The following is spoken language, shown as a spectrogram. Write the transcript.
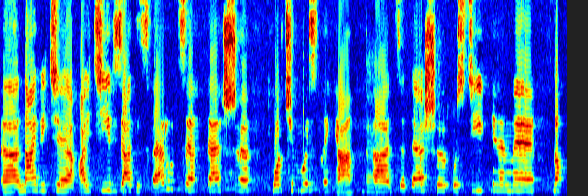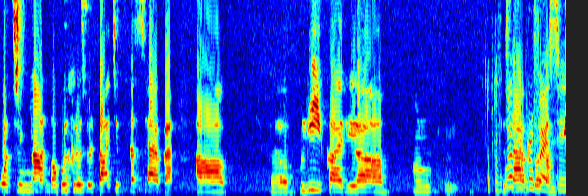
е, навіть е, IT взяти сферу це теж е, творче мислення, е, це теж е, постійне знаходження нових результатів для себе. А е, лікар, е, Тобто в кожній хто там, професії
